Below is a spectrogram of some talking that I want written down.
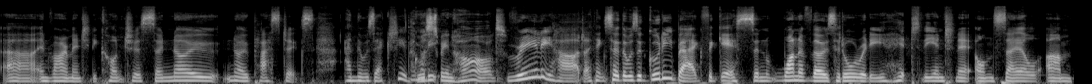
uh, environmentally conscious. So no no plastics, and there was actually a That goodie- must have been hard. Really hard, I think. So there was a goodie bag for guests, and one of those had already hit the internet on sale um,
